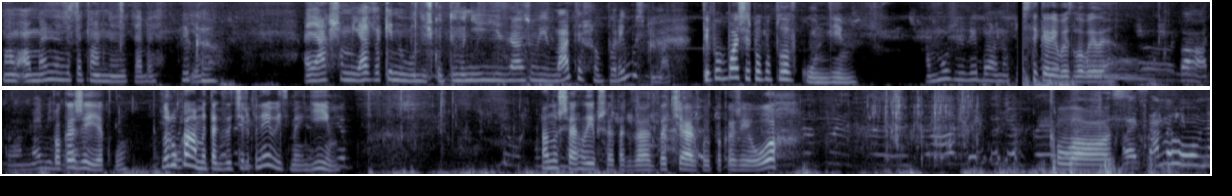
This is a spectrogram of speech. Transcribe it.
Мам, а в мене запитання до тебе. Яке? А якщо я закину вудочку, ти мені її зразу в'їбати, щоб рибу спіймати? Ти побачиш по поплавку, Дім. А може риба на Скільки риби зловили? багато, не від Покажи яку. Ну руками так зачерпни візьми, Дім. А ну ще глибше так зачерпуй, покажи. Ох. Клас. Але саме головне,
